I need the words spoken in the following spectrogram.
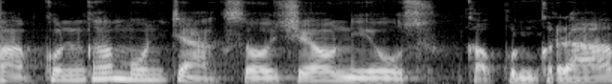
ขอบคุณข้อมูลจากโซเชียลนิวส์ขอบคุณครับ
